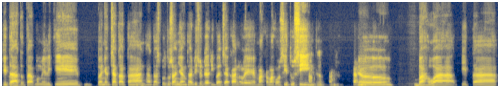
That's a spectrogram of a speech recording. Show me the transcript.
kita tetap memiliki banyak catatan atas putusan yang tadi sudah dibacakan oleh Mahkamah Konstitusi gitu. E, bahwa kita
